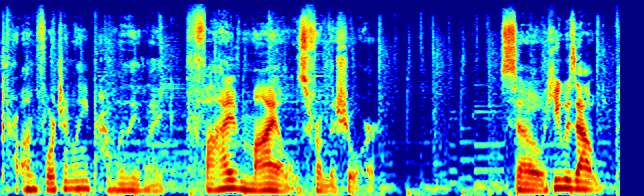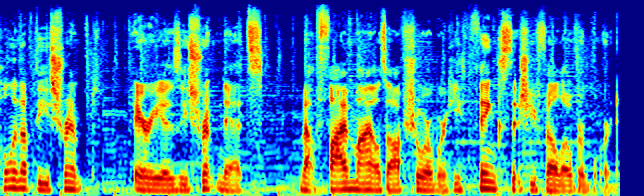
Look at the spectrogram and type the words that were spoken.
pr- unfortunately probably like 5 miles from the shore. So he was out pulling up these shrimp areas, these shrimp nets, about five miles offshore where he thinks that she fell overboard.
